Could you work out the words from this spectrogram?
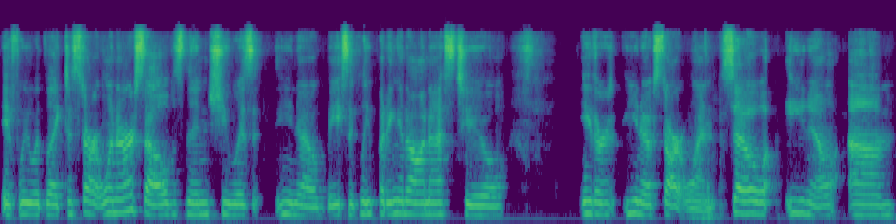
if we would like to start one ourselves then she was you know basically putting it on us to either you know start one so you know um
